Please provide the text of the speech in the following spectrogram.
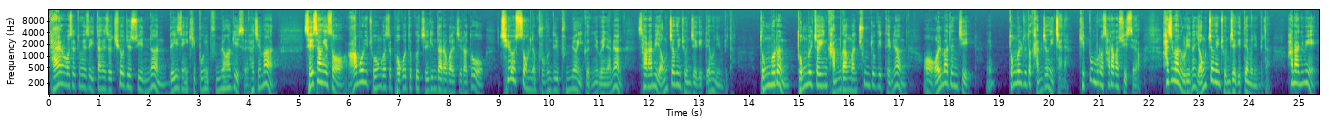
다양한 것을 통해서 이 땅에서 채워질 수 있는 내 인생의 기쁨이 분명하게 있어요. 하지만 세상에서 아무리 좋은 것을 보고 듣고 즐긴다라고 할지라도 채울 수 없는 부분들이 분명히 있거든요. 왜냐하면 사람이 영적인 존재이기 때문입니다. 동물은 동물적인 감각만 충족이 되면 어, 얼마든지 예? 동물들도 감정이 있잖아요. 기쁨으로 살아갈 수 있어요. 하지만 우리는 영적인 존재이기 때문입니다. 하나님이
